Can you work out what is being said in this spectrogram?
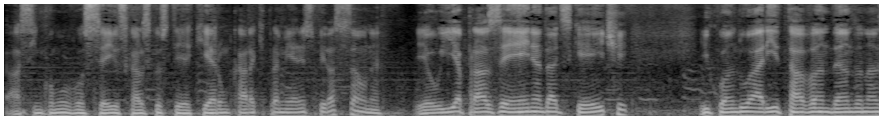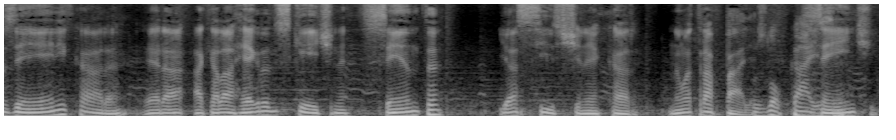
assim como você e os caras que eu citei aqui, era um cara que para mim era inspiração, né? Eu ia pra ZN andar de skate e quando o Ari tava andando na ZN, cara, era aquela regra do skate, né? Senta e assiste, né, cara? Não atrapalha. Os locais. Sente, né?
